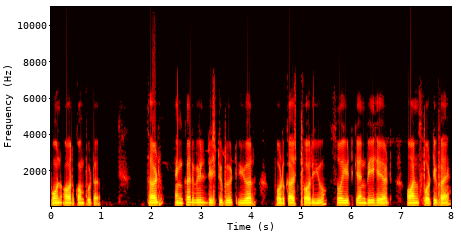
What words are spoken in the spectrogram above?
phone or computer. Third, Anchor will distribute your podcast for you so it can be heard on Spotify,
